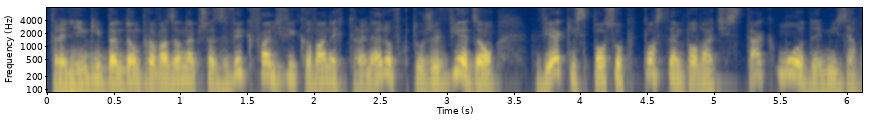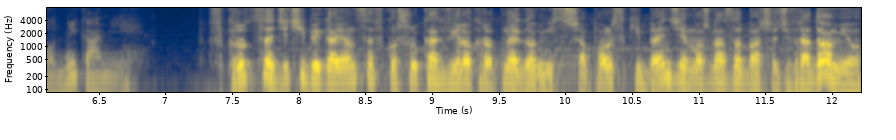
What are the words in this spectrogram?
Treningi będą prowadzone przez wykwalifikowanych trenerów, którzy wiedzą, w jaki sposób postępować z tak młodymi zawodnikami. Wkrótce dzieci biegające w koszulkach wielokrotnego mistrza Polski będzie można zobaczyć w Radomiu.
